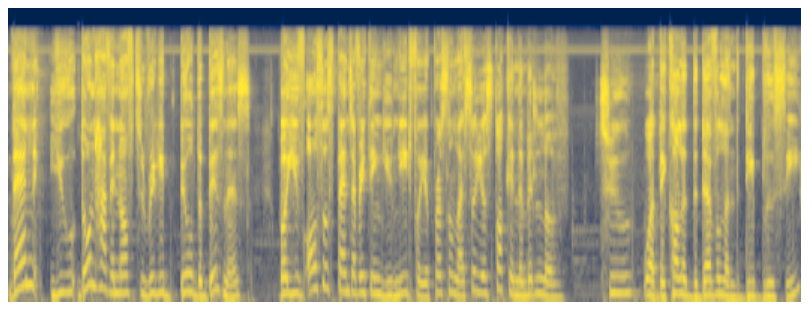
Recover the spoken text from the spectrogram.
then you don't have enough to really build the business, but you've also spent everything you need for your personal life. So you're stuck in the middle of two, what they call it, the devil and the deep blue sea.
